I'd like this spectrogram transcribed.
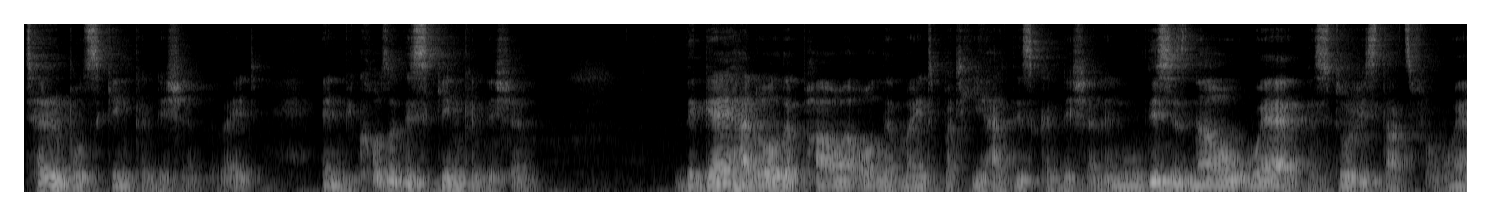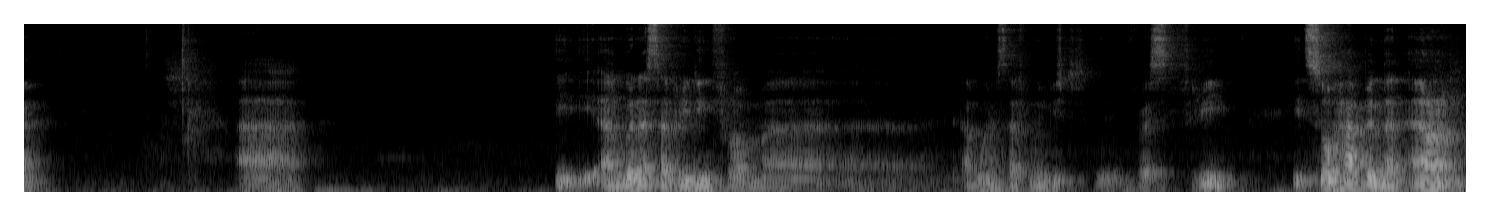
terrible skin condition, right? And because of this skin condition, the guy had all the power, all the might, but he had this condition. And this is now where the story starts from, where uh, I'm going to start reading from, uh, I'm going to start from maybe verse 3. It so happened that Aram,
